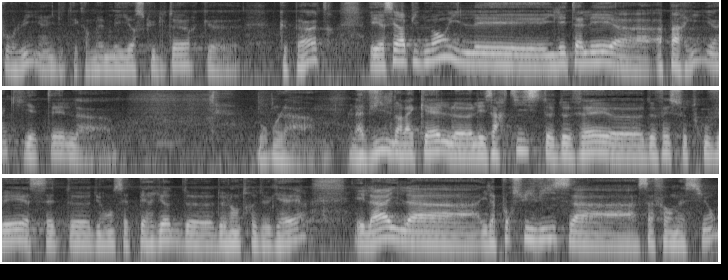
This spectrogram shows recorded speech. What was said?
pour lui. Hein. il était quand même meilleur sculpteur que, que peintre. Et assez rapidement, il est, il est allé à, Paris, hein, qui était la, la, ville dans laquelle euh, les artistes devaient, euh, se trouver euh, durant cette période de, de l'entre-deux-guerres. Et là, il a, poursuivi sa, formation.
